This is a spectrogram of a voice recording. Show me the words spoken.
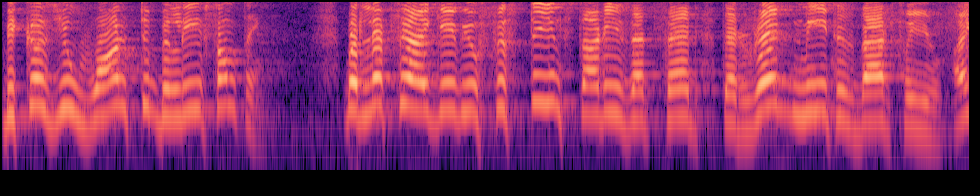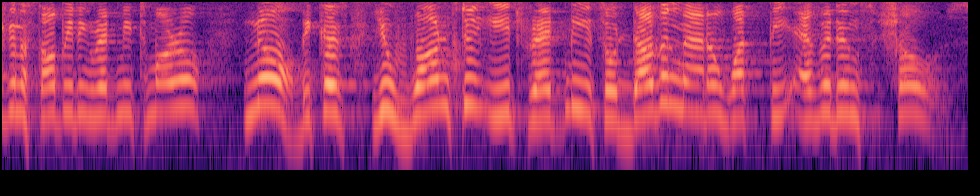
because you want to believe something. But let's say I gave you 15 studies that said that red meat is bad for you. Are you going to stop eating red meat tomorrow? No, because you want to eat red meat, so it doesn't matter what the evidence shows.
